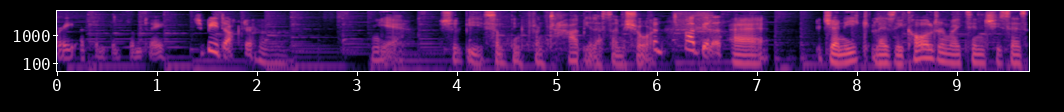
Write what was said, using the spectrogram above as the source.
great at something someday. She'll be a doctor. Uh, yeah, she'll be something fantabulous, I'm sure. Fabulous. Uh, Janique Leslie Cauldron writes in, she says,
